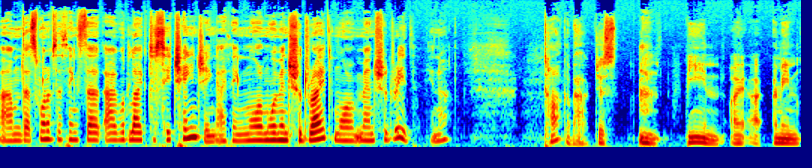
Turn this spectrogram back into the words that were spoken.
Um, that's one of the things that I would like to see changing. I think more women should write, more men should read, you know? Talk about just being, I, I, I mean,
